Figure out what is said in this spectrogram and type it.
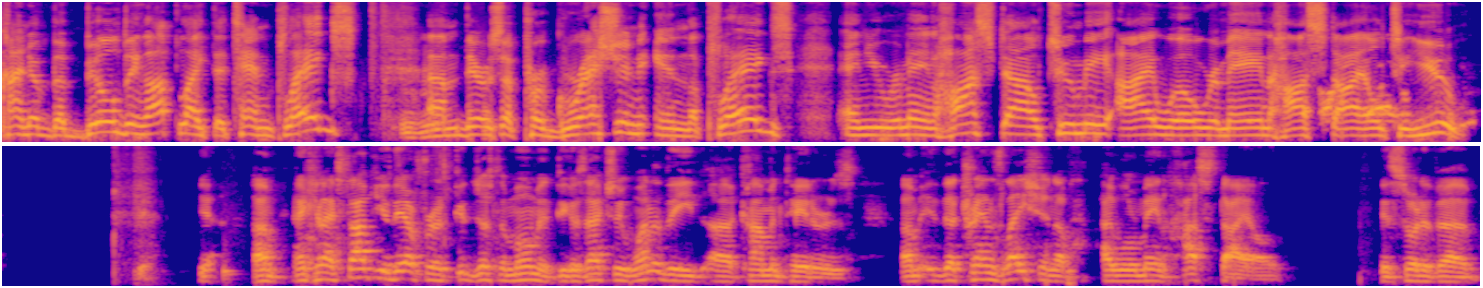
kind of the building up like the 10 plagues, Mhm. um, there's a progression in the plagues, and you remain hostile to me, I will remain hostile to you. Yeah. Um, and can I stop you there for just a moment? Because actually, one of the uh, commentators, um, the translation of "I will remain hostile" is sort of a,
